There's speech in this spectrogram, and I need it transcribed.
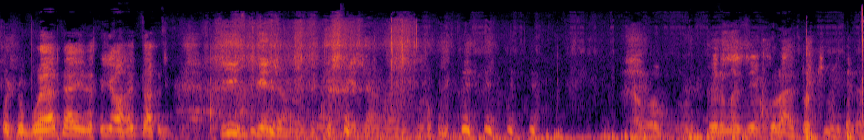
Hoş bu boya değil. Ya da. İyi bir can oldu. Can oldu. Kırmızı kulağı tutmuş dediler.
